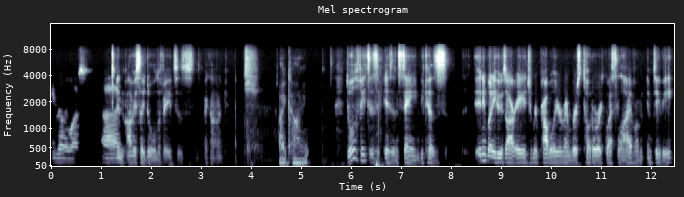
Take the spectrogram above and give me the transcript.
It really was. Uh, And obviously, Duel of the Fates is iconic. Iconic. Duel of the Fates is, is insane because anybody who's our age probably remembers Total Request Live on MTV.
